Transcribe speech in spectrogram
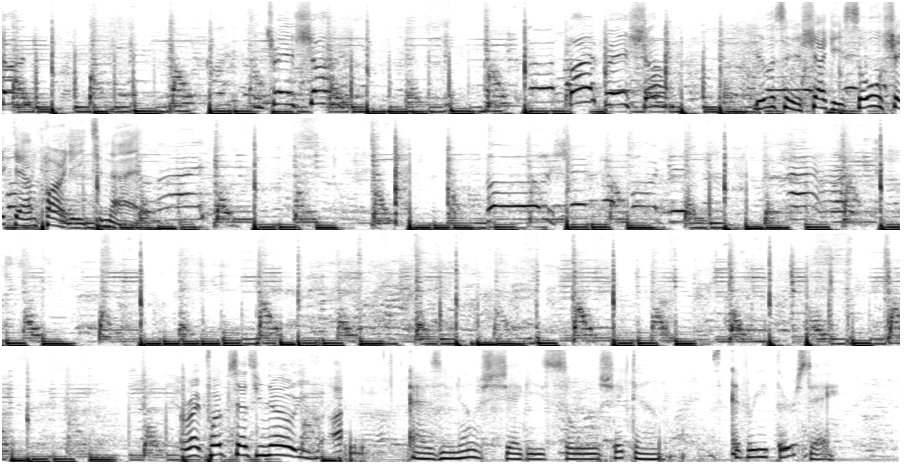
Concentration. Concentration. Vibration. You're listening to Shaggy's Soul Shakedown Party tonight. Folks, as you know, I, As you know, Shaggy's Soul Shakedown is every Thursday.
